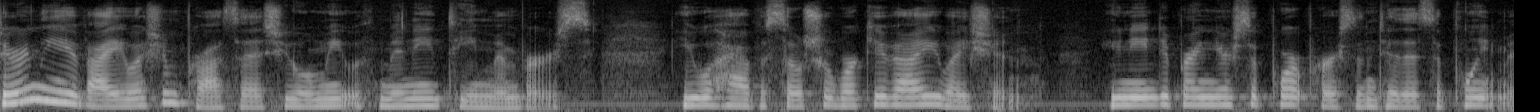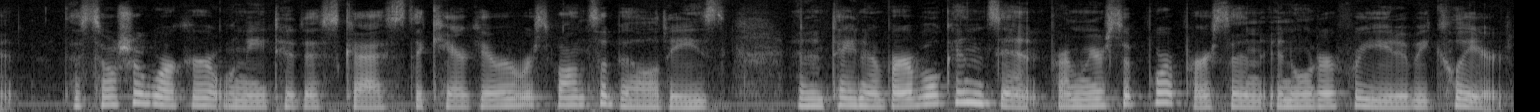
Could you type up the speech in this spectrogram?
During the evaluation process, you will meet with many team members. You will have a social work evaluation. You need to bring your support person to this appointment. The social worker will need to discuss the caregiver responsibilities and obtain a verbal consent from your support person in order for you to be cleared.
